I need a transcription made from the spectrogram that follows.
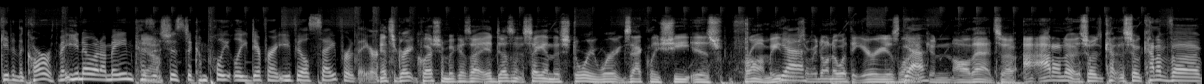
get in the car with me. You know what I mean? Because Yeah. it's just a completely different. You feel safer there. It's a great question because I, it doesn't say in this story where exactly she is from either, Yeah. so we don't know what the area is like Yeah. and all that. So I, I don't know. So it's kind of, so kind of uh,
